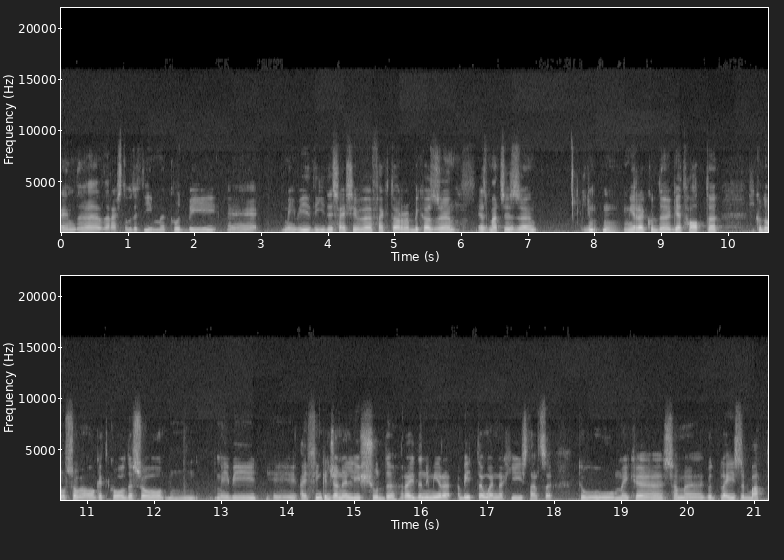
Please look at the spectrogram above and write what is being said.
and uh, the rest of the team could be uh, maybe the decisive factor because uh, as much as uh, Nimir could get hot, he could also get cold. So mm, maybe uh, I think Giannelli should ride Nimir a bit when he starts to make uh, some good plays, but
